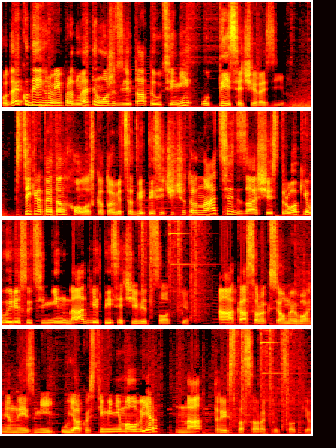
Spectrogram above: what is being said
подекуди ігрові предмети можуть злітати у ціні у тисячі разів. Стікер Titan з Katowice 2014 за 6 років виріс у ціні на 2000%. А АК-47 вогняний змій у якості мінімалвір на 340%.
